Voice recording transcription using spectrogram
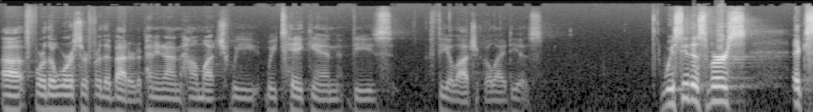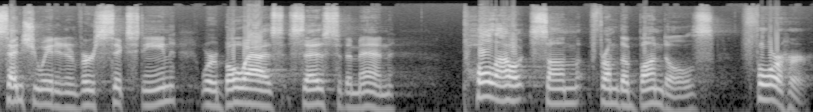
uh, for the worse or for the better, depending on how much we, we take in these theological ideas. We see this verse accentuated in verse 16, where Boaz says to the men, Pull out some from the bundles for her.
